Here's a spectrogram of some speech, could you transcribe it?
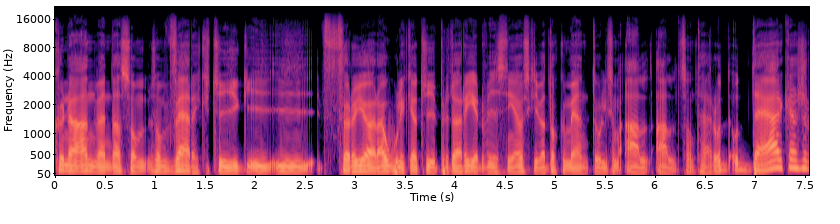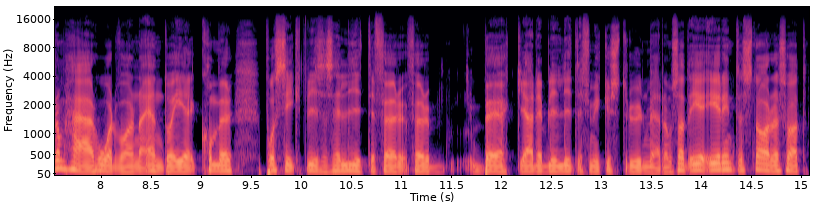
kunna användas som, som verktyg i, i, för att göra olika typer av redovisningar och skriva dokument och liksom all, allt sånt här. Och, och där kanske de här hårdvarorna ändå är, kommer på sikt visa sig lite för, för bökiga, det blir lite för mycket strul med dem. Så att är, är det inte snarare så att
